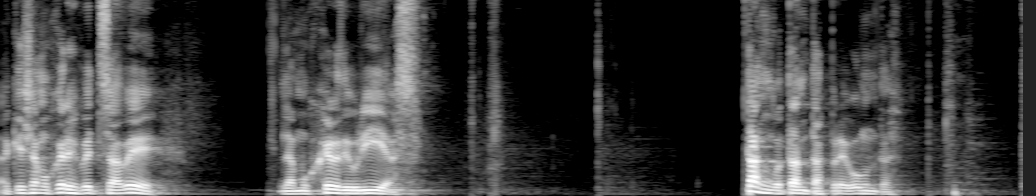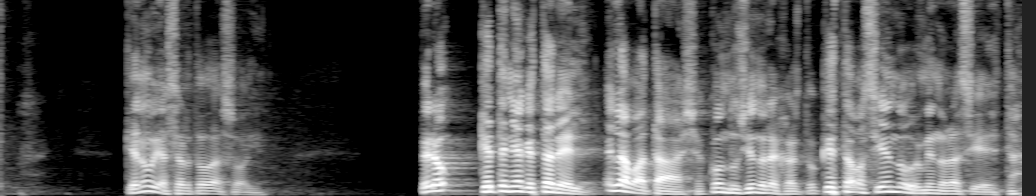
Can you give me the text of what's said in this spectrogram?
aquella mujer es Betsabé, la mujer de Urías. Tengo tantas preguntas que no voy a hacer todas hoy. Pero, ¿qué tenía que estar él? En la batalla, conduciendo el ejército. ¿Qué estaba haciendo? Durmiendo la siesta.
